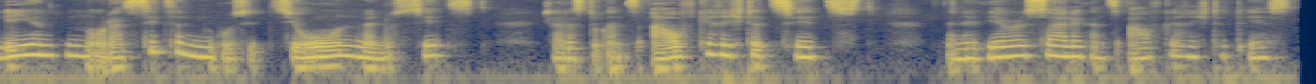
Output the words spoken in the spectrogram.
liegenden oder sitzenden Position, wenn du sitzt, schau, dass du ganz aufgerichtet sitzt, deine Wirbelsäule ganz aufgerichtet ist.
